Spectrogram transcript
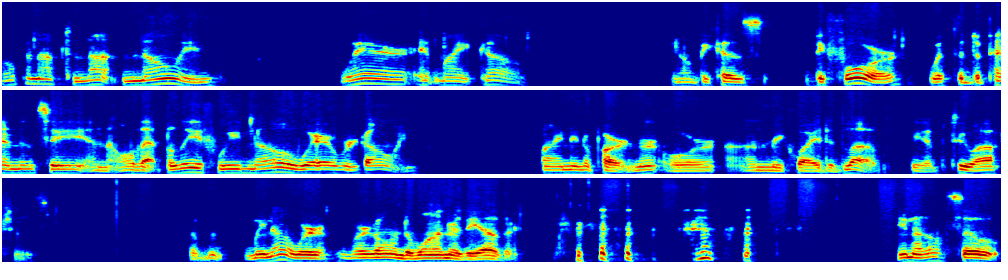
open up to not knowing where it might go. You know, because before with the dependency and all that belief, we know where we're going finding a partner or unrequited love. We have two options. But we know we're we're going to one or the other. You know, so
